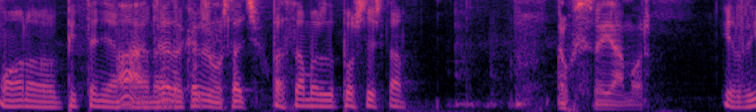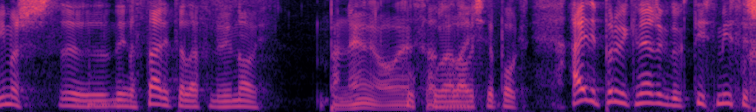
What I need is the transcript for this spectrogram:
ono pitanja A, na, treba da kažemo šta ću. Pa samo da pošlješ tamo. Uh, sve ja moram. Jel imaš, e, jel stari telefon ili novi? Pa ne, ne, ovo je sad... Će da pokri. Ajde prvi knežak dok ti smisliš,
